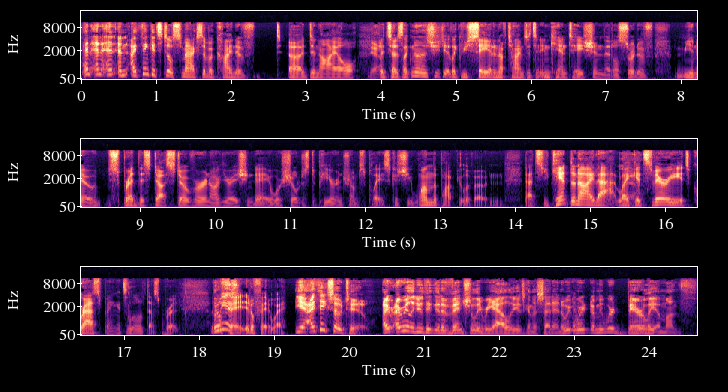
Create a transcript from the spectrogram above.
and and, and and I think it still smacks of a kind of uh, denial Yeah. that says like no, she, like if you say it enough times, it's an incantation that'll sort of you know spread this dust over inauguration day, where she'll just appear in Trump's place because she won the popular vote, and that's you can't deny that. Like Yeah. it's very it's grasping, it's a little desperate. It'll me ask- fade. It'll fade away. Yeah, I think so too. I, I really do think that eventually reality is going to set in. We, Yeah. we're, I mean, we're barely a month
